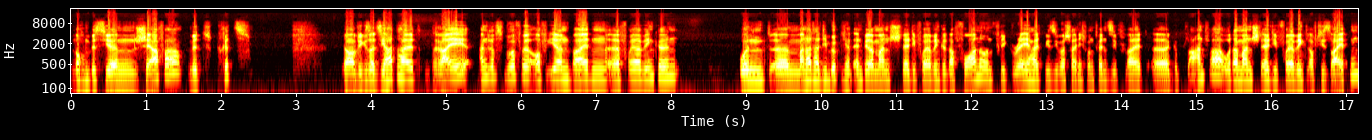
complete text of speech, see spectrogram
noch ein bisschen schärfer mit Crits. Ja, wie gesagt, sie hat halt drei Angriffswürfel auf ihren beiden äh, Feuerwinkeln. Und äh, man hat halt die Möglichkeit, entweder man stellt die Feuerwinkel nach vorne und fliegt Ray halt, wie sie wahrscheinlich von Fantasy Flight äh, geplant war, oder man stellt die Feuerwinkel auf die Seiten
